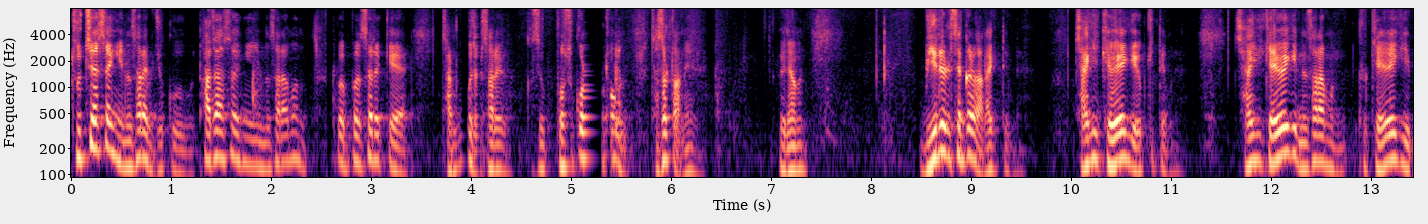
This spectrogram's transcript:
주체성이 있는 사람이 죽고 타자성이 있는 사람은 뻔뻔스럽게 잠그고 자살해요. 그래서 보수골은 자살도 안 해요. 왜냐하면 미래를 생각을 안 하기 때문에. 자기 계획이 없기 때문에. 자기 계획이 있는 사람은 그 계획이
